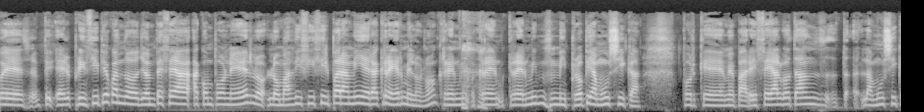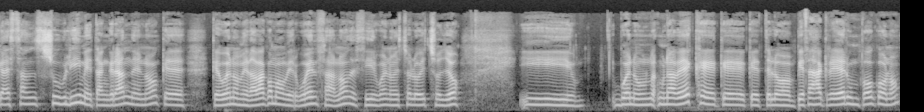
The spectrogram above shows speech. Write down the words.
Pues el principio cuando yo empecé a, componer, lo, más difícil para mí era creérmelo, ¿no? Creer, mi, creer, mi, propia música, porque me parece algo tan... La música es tan sublime, tan grande, ¿no? Que, que bueno, me daba como vergüenza, ¿no? Decir, bueno, esto lo he hecho yo. Y bueno, una, vez que, que te lo empiezas a creer un poco, ¿no?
